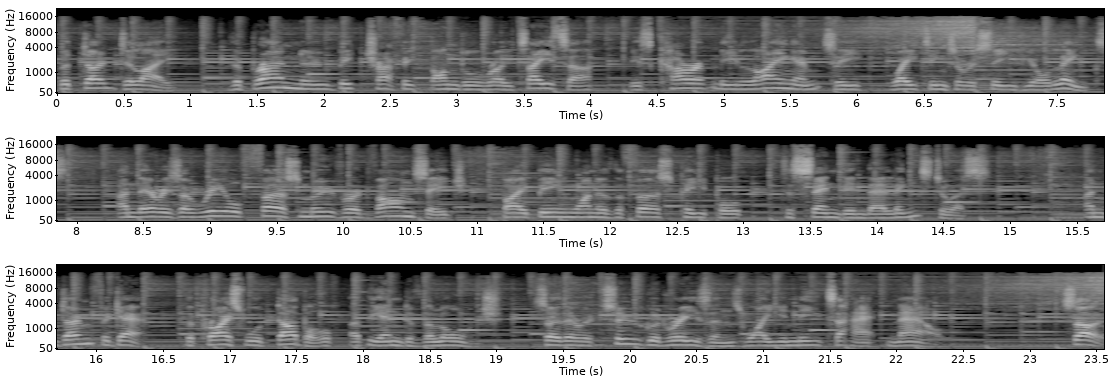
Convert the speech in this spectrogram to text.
But don't delay. The brand new Big Traffic Bundle Rotator is currently lying empty, waiting to receive your links. And there is a real first mover advantage by being one of the first people to send in their links to us. And don't forget, the price will double at the end of the launch. So there are two good reasons why you need to act now. So,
